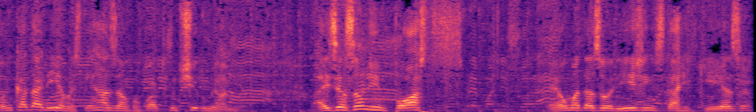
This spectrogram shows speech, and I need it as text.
pancadaria, mas tem razão, concordo contigo, meu amigo. A isenção de impostos é uma das origens da riqueza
